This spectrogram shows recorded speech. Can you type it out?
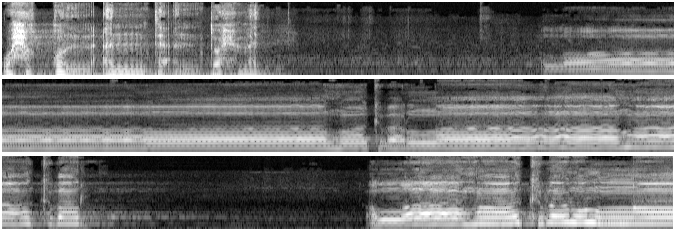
وحق أنت أن تحمد. الله أكبر الله أكبر. الله أكبر الله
